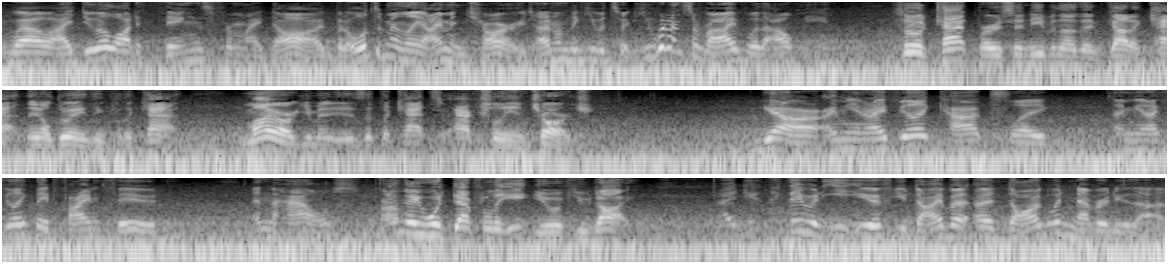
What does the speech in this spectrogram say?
Well, I do a lot of things for my dog, but ultimately I'm in charge. I don't think he would sur- he wouldn't survive without me. So a cat person, even though they've got a cat and they don't do anything for the cat, my argument is that the cat's actually in charge. Yeah, I mean, I feel like cats like I mean, I feel like they'd find food in the house. And they would definitely eat you if you die. I do think they would eat you if you die, but a dog would never do that.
